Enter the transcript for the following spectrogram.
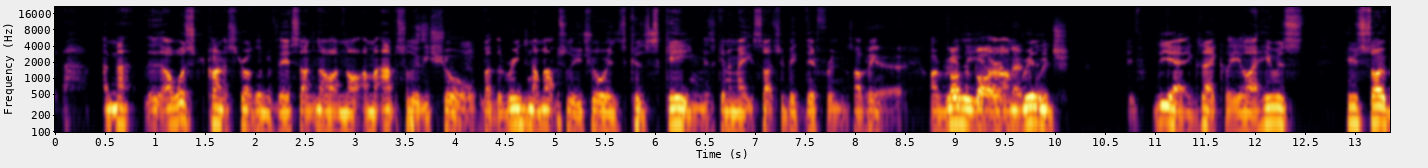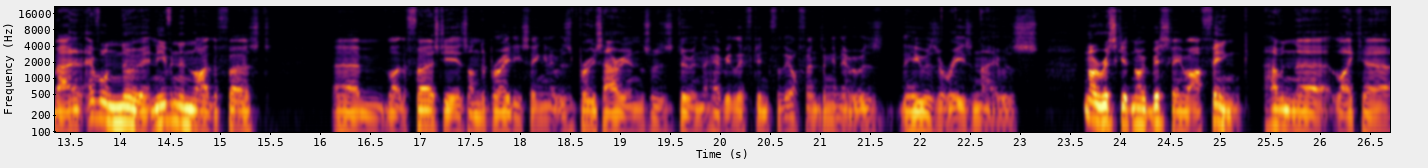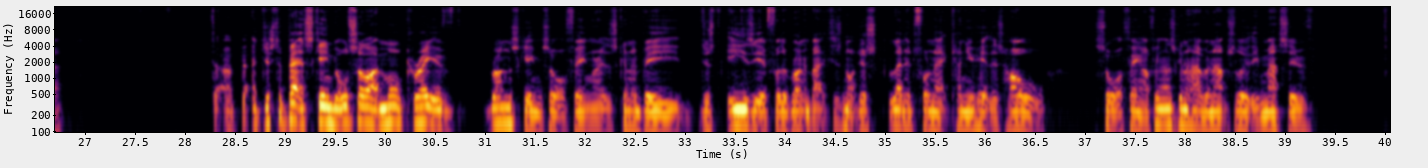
and that I was kind of struggling with this. I, no, I'm not. I'm absolutely sure. But the reason I'm absolutely sure is because scheme is going to make such a big difference. I think Yeah, I really, I'm really Leftwich. Yeah, exactly. Like he was, he was so bad, and everyone knew it. And even in like the first, um, like the first years under Brady thing, and it was Bruce Arians was doing the heavy lifting for the offense, and it was he was the reason that it was no risk it, no biscuit. But I think having the like a, a just a better scheme, but also like more creative run scheme sort of thing, where it's going to be just easier for the running backs. It's not just Leonard Fournette. Can you hit this hole? Sort of thing. I think that's going to have an absolutely massive,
